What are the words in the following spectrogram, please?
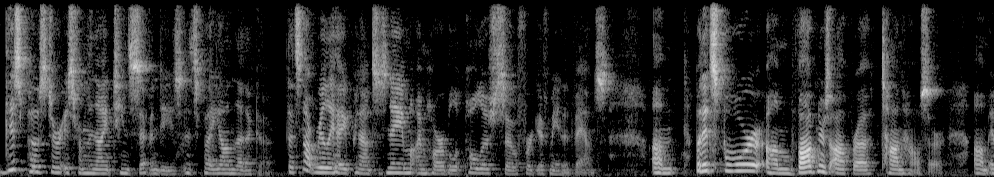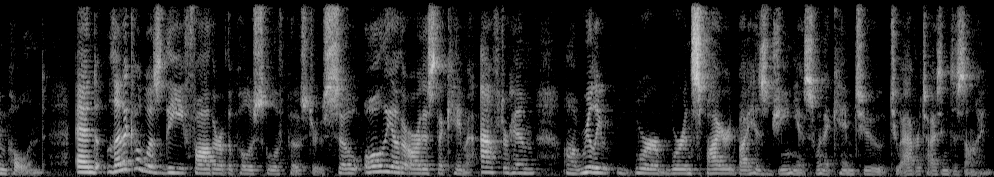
This poster is from the 1970s, and it's by Jan Lenica. That's not really how you pronounce his name. I'm horrible at Polish, so forgive me in advance. Um, but it's for um, Wagner's opera Tannhauser um, in Poland. And Lenica was the father of the Polish School of Posters, so all the other artists that came after him uh, really were, were inspired by his genius when it came to, to advertising design.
